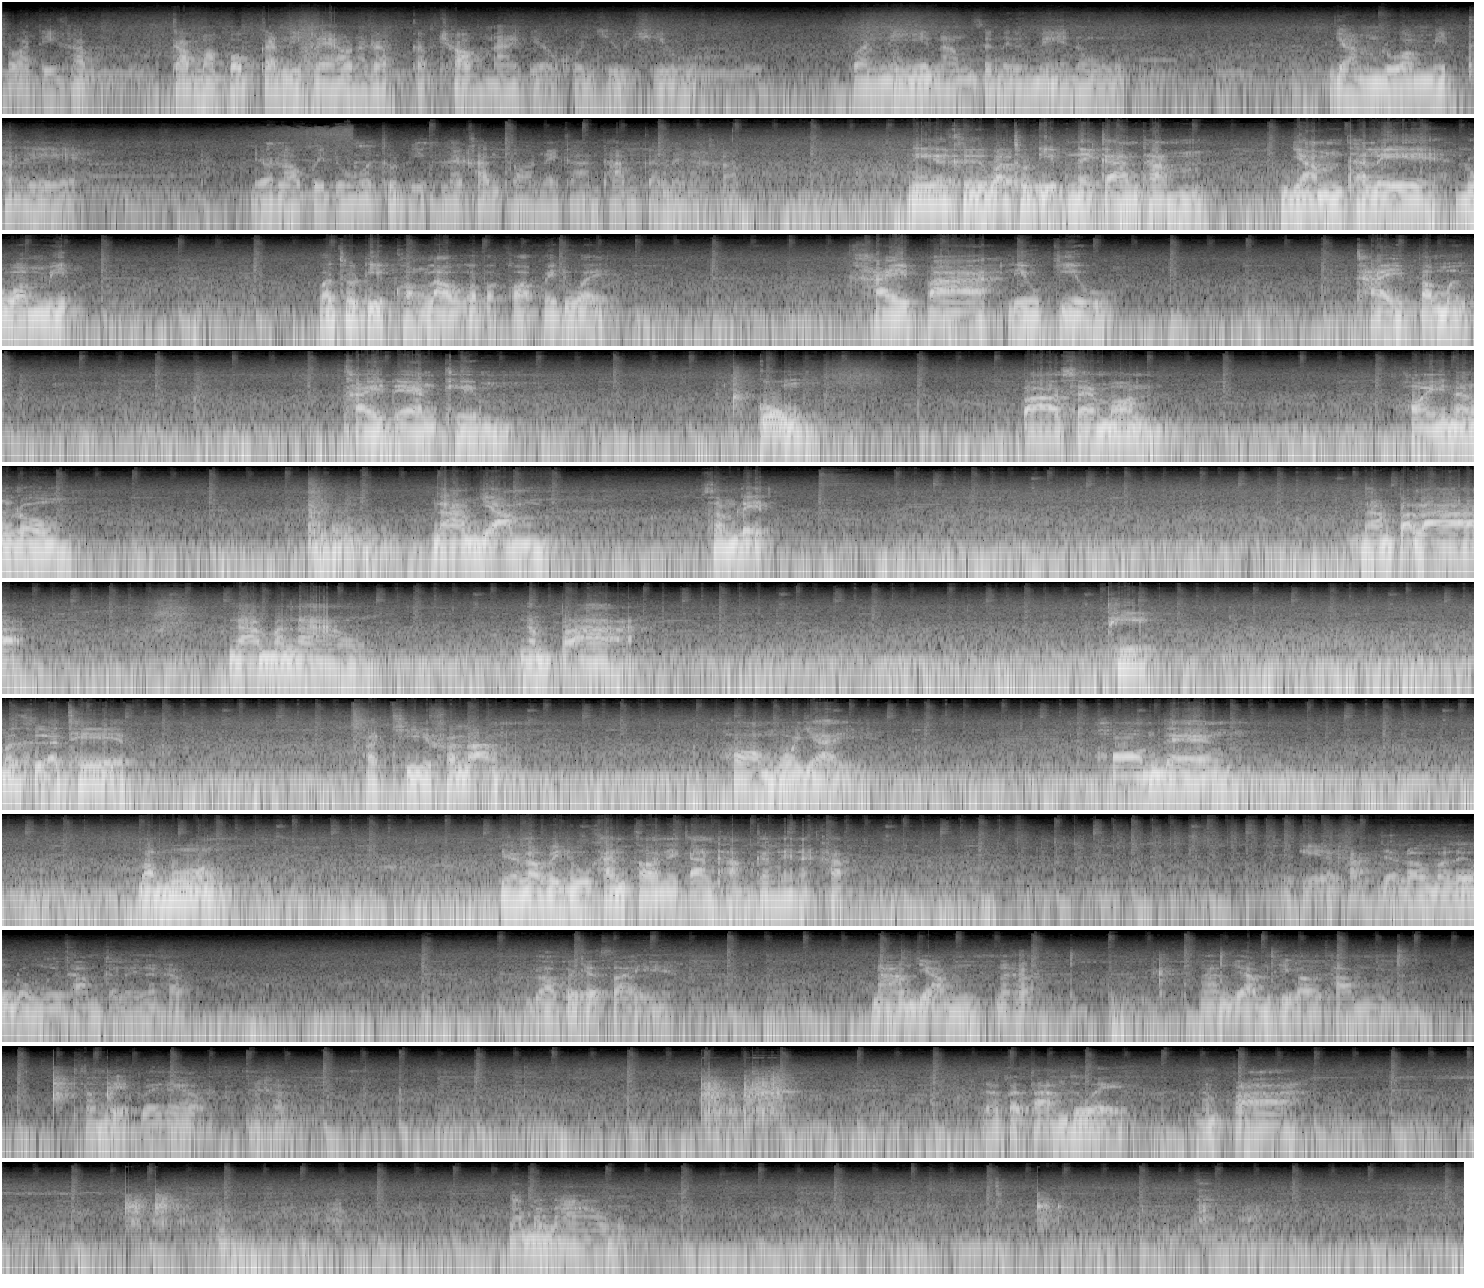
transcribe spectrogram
สวัสดีครับ กลับมาพบกันอีกแล้วนะครับ กับช่องนายเดี่ยวคนชิวๆวันนี้นำเสนอเมนูยำรวมมิตรทะเล เดี๋ยวเราไปดูวัตถุดิบและขั้นตอนในการทำกันเลยนะครับ นี่ก็คือวัตถุดิบในการทำยำทะเลรวมมิตร วัตถุดิบของเราก็ประกอบไปด้วย ไข่ปลาริวกิว ไข่ปลาหมึก ไข่แดงเค็ม กุ้ง ปลาแซลมอน หอยนางรม น้ำยำสำเร็จ น้ำปลา น้ำมะนาว น้ำปลา พริก มะเขือเทศ ผักชีฝรั่ง หอมหัวใหญ่ หอมแดง มะม่วง เดี๋ยวเราไปดูขั้นตอนในการทำกันเลยนะครับ โอเคนะครับ เดี๋ยวเรามาเริ่มลงมือทำกันเลยนะครับ เราก็จะใส่น้ำยำนะครับ น้ำยำที่เราทำสำเร็จไว้แล้วนะครับ แล้วก็ตามด้วยน้ำปลา น้ำมะนาว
